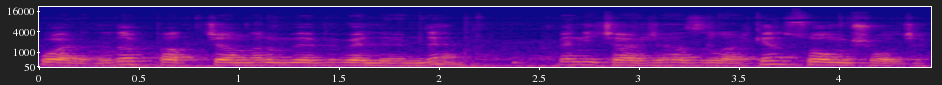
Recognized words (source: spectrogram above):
Bu arada da patlıcanlarım ve biberlerim de ben iç harcı hazırlarken soğumuş olacak.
